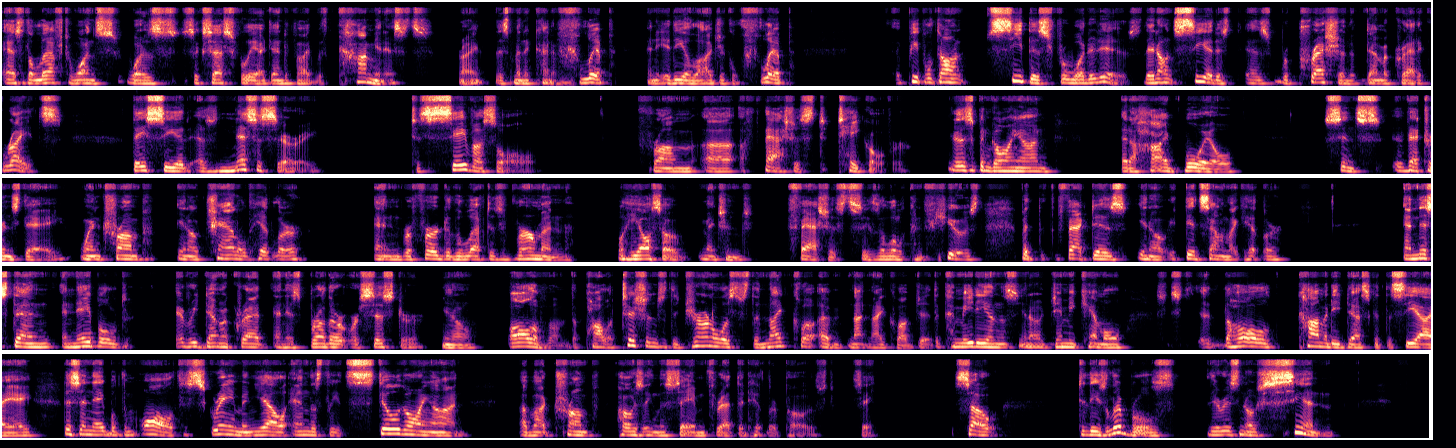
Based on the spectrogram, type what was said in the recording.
as the left once was successfully identified with communists, right? There's been a kind of flip, an ideological flip. People don't see this for what it is. They don't see it as, as repression of democratic rights. They see it as necessary to save us all from uh, a fascist takeover. You know, this has been going on at a high boil since Veterans Day, when Trump, you know, channeled Hitler and referred to the left as vermin. Well, he also mentioned fascists. He's a little confused, but the fact is, you know, it did sound like Hitler. And this then enabled every Democrat and his brother or sister, you know, all of them, the politicians, the journalists, the nightclub, uh, not nightclub, the comedians, you know, Jimmy Kimmel, the whole comedy desk at the CIA. This enabled them all to scream and yell endlessly. It's still going on about Trump posing the same threat that Hitler posed. See? So, to these liberals, there is no sin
